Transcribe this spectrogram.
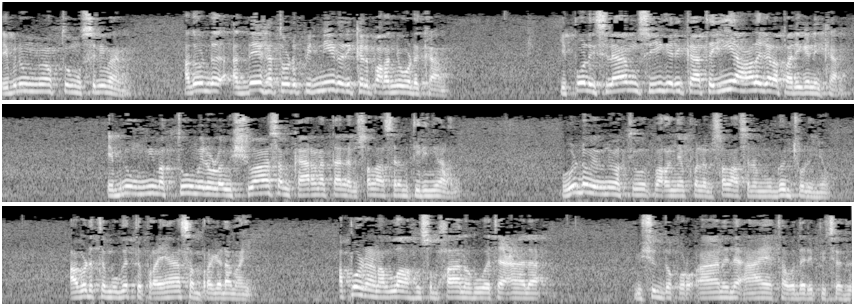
ഇബിനു ഉമ്മക്തു മുസ്ലിമാണ്. അതുകൊണ്ട് അദ്ദേഹത്തോട് പിന്നീട് ഒരിക്കൽ പറഞ്ഞു കൊടുക്കാം. ഇപ്പോൾ ഇസ്ലാം സ്വീകരിക്കാത്ത ഈ ആളുകളെ പരിഗണിക്കാം. ഇബ്നു ഉമ്മി മക്തൂമിലുള്ള വിശ്വാസം കാരണത്താൽ നബി സല്ലല്ലാഹു അലൈഹി വസല്ലം തിരിഞ്ഞു കളഞ്ഞു വീണ്ടും ഇബ്നു മക്തൂം പറഞ്ഞപ്പോൾ നബി സല്ലല്ലാഹു അലൈഹി വസല്ലം മുഖം ചൊളിഞ്ഞു. അവിടുത്തെ മുഖത്ത് പ്രയാസം പ്രകടമായി. അപ്പോഴാണ് അള്ളാഹു സുബ്ഹാനഹു വതആല വിശുദ്ധ ഖുർആാനിലെ ആയത്ത് അവതരിപ്പിച്ചത്.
